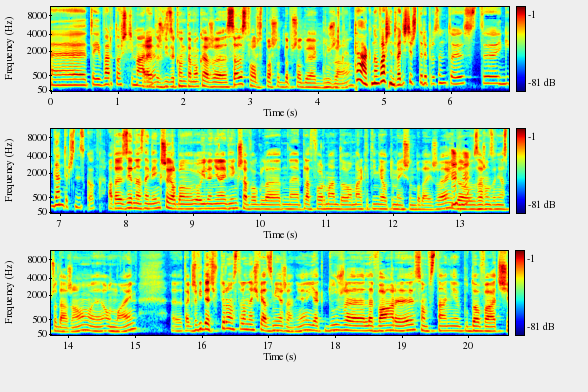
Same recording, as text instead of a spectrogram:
e, tej wartości A marek. ja też widzę kątem oka, że Salesforce poszedł do przodu jak burza. Tak, no właśnie, 24% to jest e, gigantyczny skok. A to jest jedna z największych, albo o ile nie największa w ogóle platforma do marketing automation bodajże i do Mhm. zarządzania sprzedażą online. Także widać, w którą stronę świat zmierza, nie? jak duże lewary są w stanie budować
